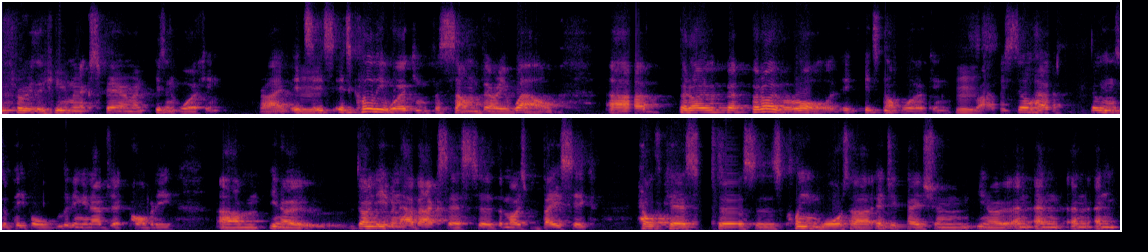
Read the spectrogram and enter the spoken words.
through the human experiment isn't working. Right? It's mm. it's it's clearly working for some very well. Uh, but, but but overall, it, it's not working. Mm. Right? We still have billions of people living in abject poverty. Um, you know, don't even have access to the most basic healthcare services, clean water, education, you know, and, and, and, and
